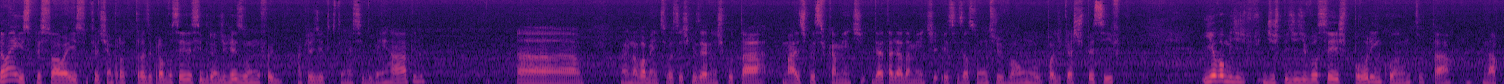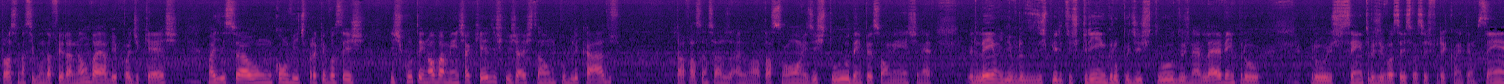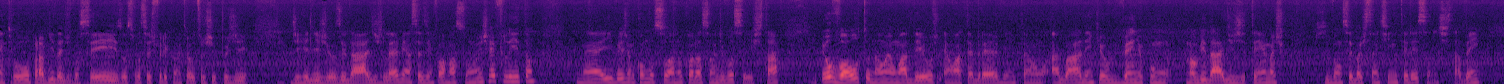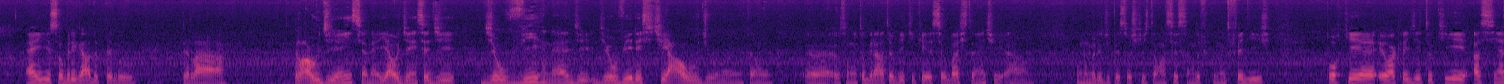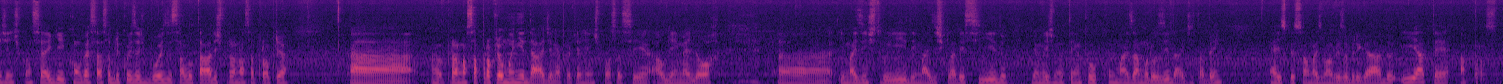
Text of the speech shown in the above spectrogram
Então é isso, pessoal. É isso que eu tinha para trazer para vocês. Esse grande resumo foi, acredito que tenha sido bem rápido. Uh, mas novamente, se vocês quiserem escutar mais especificamente, detalhadamente esses assuntos, vão no podcast específico. E eu vou me despedir de vocês por enquanto, tá? Na próxima segunda-feira não vai haver podcast, mas isso é um convite para que vocês escutem novamente aqueles que já estão publicados tá, façam suas anotações, estudem pessoalmente, né? Leiam o livro dos espíritos, criem grupo de estudos, né? Levem para os centros de vocês, se vocês frequentem um centro, ou para a vida de vocês, ou se vocês frequentam outros tipos de, de religiosidades, levem essas informações, reflitam né, e vejam como soa no coração de vocês, tá? Eu volto, não é um adeus, é um até breve, então aguardem que eu venho com novidades de temas que vão ser bastante interessantes, tá bem? É isso, obrigado pelo, pela, pela audiência, né? E a audiência de, de ouvir, né? De, de ouvir este áudio, né? Então, uh, eu sou muito grato, eu vi que cresceu bastante uh, o número de pessoas que estão acessando, eu fico muito feliz, porque eu acredito que assim a gente consegue conversar sobre coisas boas e salutares para a nossa própria uh, para nossa própria humanidade, né? Para que a gente possa ser alguém melhor uh, e mais instruído e mais esclarecido e ao mesmo tempo com mais amorosidade, tá bem? É isso, pessoal. Mais uma vez, obrigado e até a próxima.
